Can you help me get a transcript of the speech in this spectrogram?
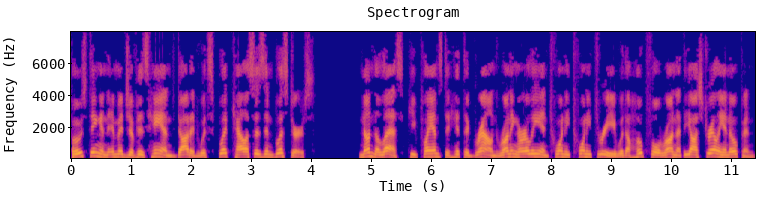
Posting an image of his hand dotted with split calluses and blisters. Nonetheless, he plans to hit the ground running early in 2023 with a hopeful run at the Australian Open.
